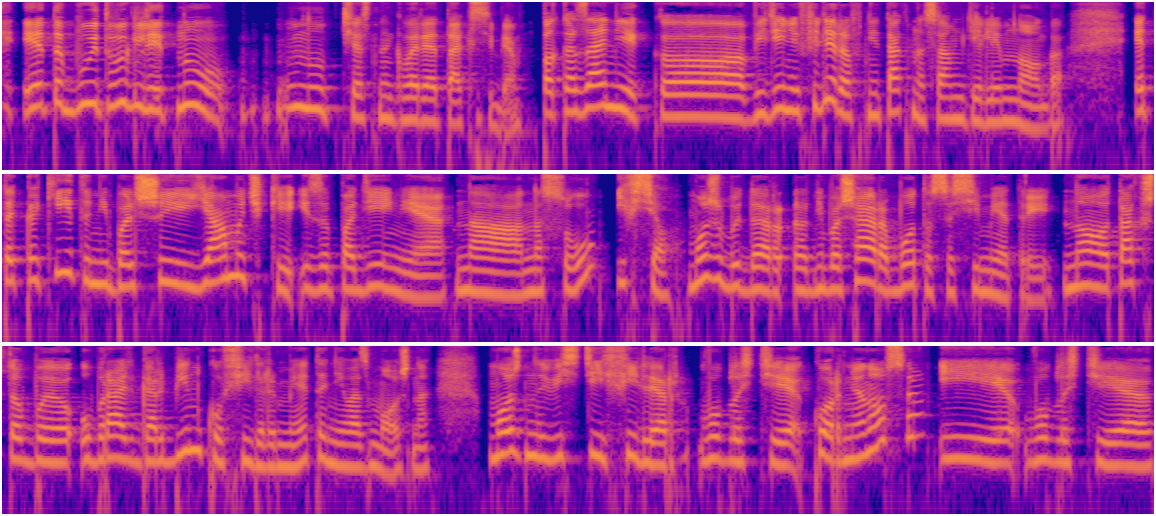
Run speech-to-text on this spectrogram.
И это будет выглядеть, ну, ну, честно говоря, так себе. Показаний к э, введению филлеров не так на самом деле много. Это какие-то небольшие ямочки из-за падения на носу, и все. Может быть, да, небольшая работа с асимметрией. Но так, чтобы убрать горбинку филлерами, это невозможно. Можно ввести филлер в области корня носа и в области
